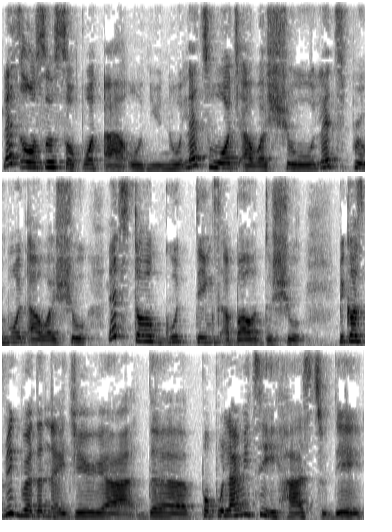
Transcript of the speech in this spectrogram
let's also support our own you know. Let's watch our show. Let's promote our show. Let's talk good things about the show. Because Big Brother Nigeria, the popularity it has today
